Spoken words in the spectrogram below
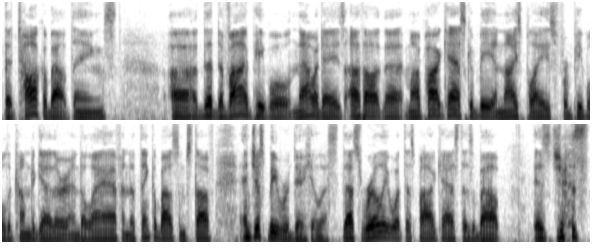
that talk about things uh, that divide people nowadays, I thought that my podcast could be a nice place for people to come together and to laugh and to think about some stuff and just be ridiculous. That's really what this podcast is about. It's just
